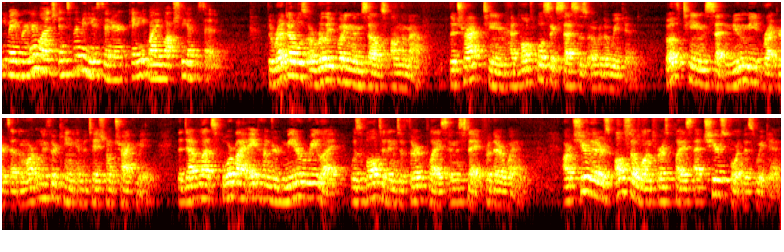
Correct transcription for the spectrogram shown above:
You may bring your lunch into the media center and eat while you watch the episode. The Red Devils are really putting themselves on the map. The track team had multiple successes over the weekend. Both teams set new meet records at the Martin Luther King Invitational Track Meet. The Devlets 4x800 meter relay was vaulted into third place in the state for their win. Our cheerleaders also won first place at Cheersport this weekend.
